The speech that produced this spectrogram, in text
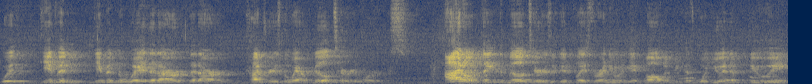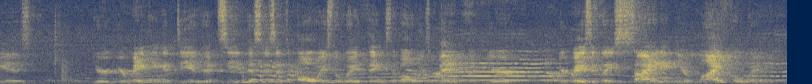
with given given the way that our that our country is the way our military works, I don't think the military is a good place for anyone to get involved in because what you end up doing is you're you're making a deal and see this isn't always the way things have always been, but you're you're basically signing your life away.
